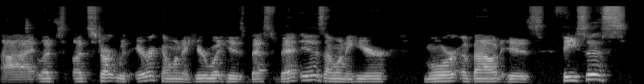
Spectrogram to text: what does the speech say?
uh, let's let's start with Eric. I want to hear what his best bet is. I want to hear more about his thesis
